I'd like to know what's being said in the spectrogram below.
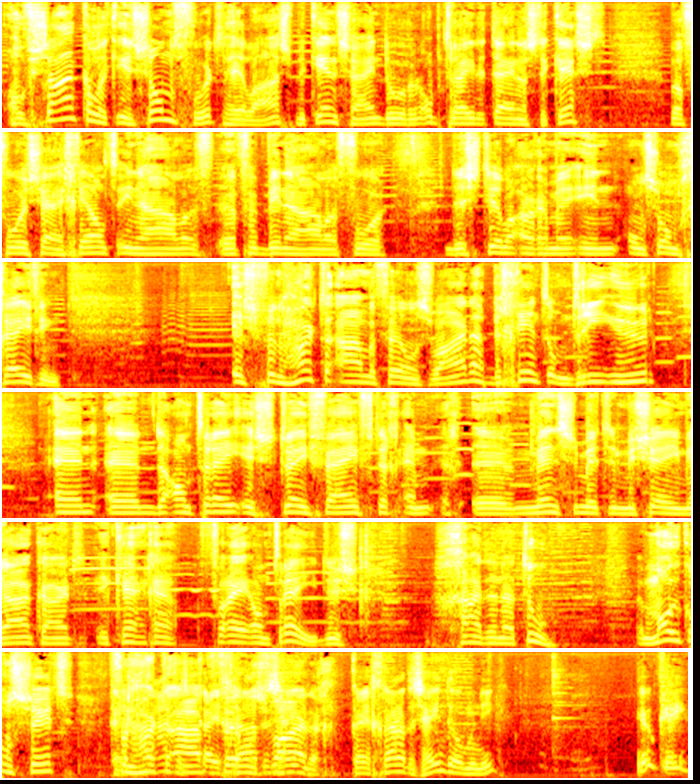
hoofdzakelijk in Zandvoort helaas bekend zijn door een optreden tijdens de kerst. Waarvoor zij geld inhalen, binnenhalen voor de stille armen in onze omgeving. Is van harte aanbevelenswaardig. Begint om drie uur. En eh, de entree is 2,50. En eh, mensen met een museumjaarkaart krijgen vrij entree. Dus ga er naartoe. Een mooi concert. Van harte gratis- kan je gratis aanbevelenswaardig. heen? Kan je gratis heen, Dominique? Ja, oké.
